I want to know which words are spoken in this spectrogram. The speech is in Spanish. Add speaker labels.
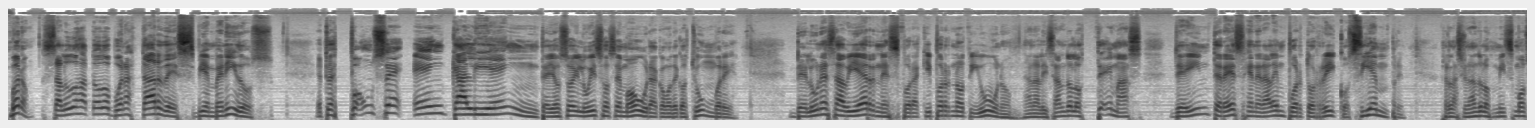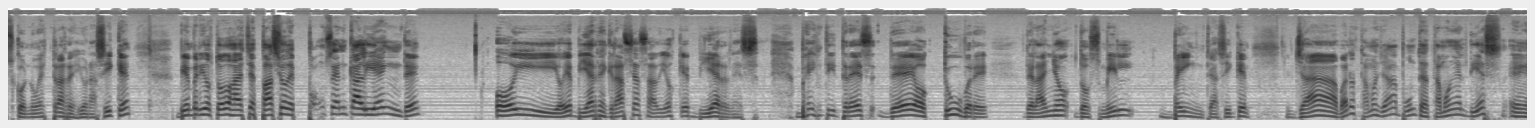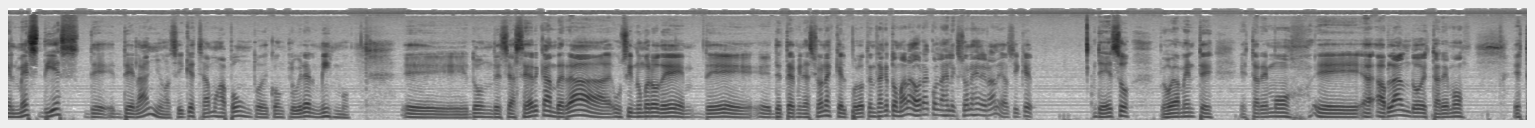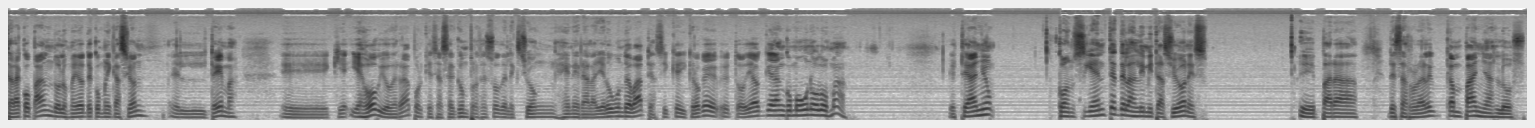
Speaker 1: Bueno, saludos a todos, buenas tardes, bienvenidos. Esto es Ponce en Caliente. Yo soy Luis José Moura, como de costumbre. De lunes a viernes, por aquí por Noti1, analizando los temas de interés general en Puerto Rico, siempre relacionando los mismos con nuestra región. Así que, bienvenidos todos a este espacio de Ponce en Caliente Hoy, hoy es viernes, gracias a Dios que es viernes, 23 de octubre del año 2020. Así que ya, bueno, estamos ya a punto, estamos en el 10, en el mes 10 del año, así que estamos a punto de concluir el mismo. Eh, donde se acercan, ¿verdad? Un sinnúmero de, de eh, determinaciones que el pueblo tendrá que tomar ahora con las elecciones generales. Así que de eso, pues obviamente estaremos eh, hablando, estaremos estará copando los medios de comunicación el tema. Eh, y es obvio, ¿verdad? Porque se acerca un proceso de elección general. Ayer hubo un debate, así que creo que eh, todavía quedan como uno o dos más. Este año, conscientes de las limitaciones para desarrollar campañas, los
